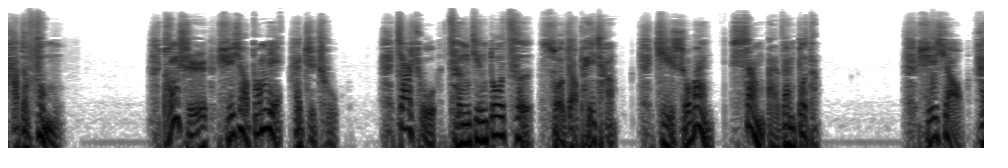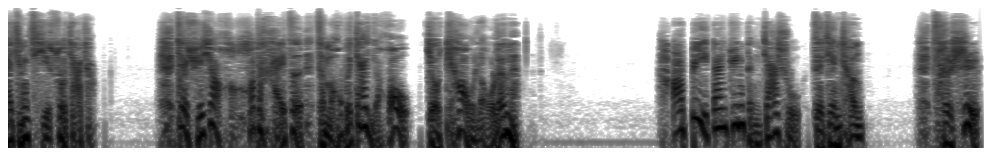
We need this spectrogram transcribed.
他的父母。同时，学校方面还指出，家属曾经多次索要赔偿，几十万、上百万不等。学校还想起诉家长，在学校好好的孩子怎么回家以后就跳楼了呢？而毕丹军等家属则坚称，此事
